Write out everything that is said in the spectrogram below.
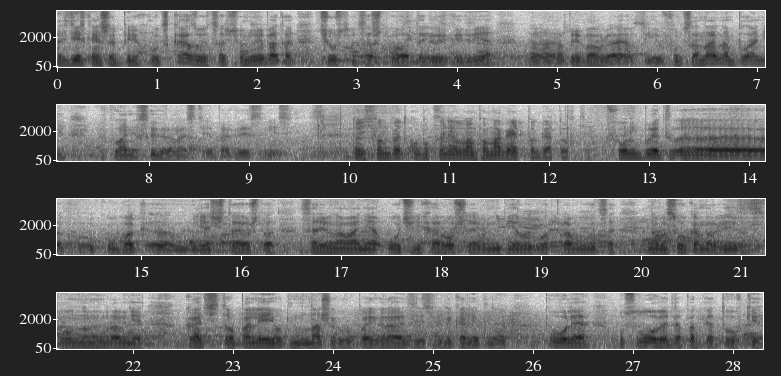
Здесь, конечно, переход сказывается, все, но ребята чувствуется, что от игры к игре э, прибавляют. И в функциональном плане, в плане сыгранности прогресс есть. То есть фонбет Кубок ФНЛ вам помогает в подготовке? Фонбет э, Кубок, э, я считаю, что соревнования очень хорошие, он не первый год проводится на высоком организационном уровне. Качество полей, вот наша группа играет, здесь великолепное поле, условия для подготовки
